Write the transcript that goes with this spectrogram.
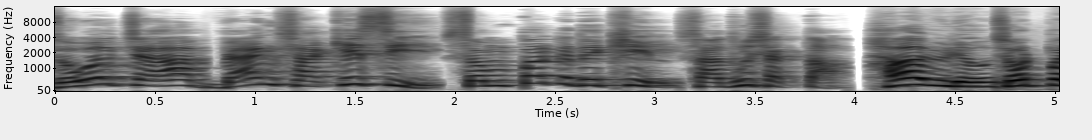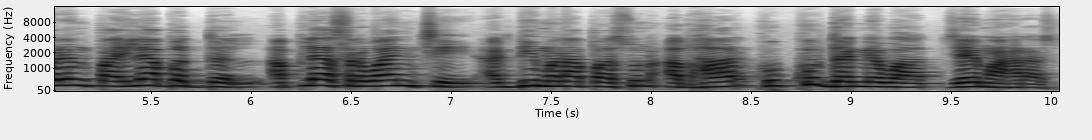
जवळच्या बँक शाखेशी संपर्क देखील साधू शकता. हा व्हिडिओ शेवटपर्यंत पाहिल्याबद्दल आपल्या सर्वांचे अगदी मनापासून आभार. खूप खूप धन्यवाद. जय महाराष्ट्र.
